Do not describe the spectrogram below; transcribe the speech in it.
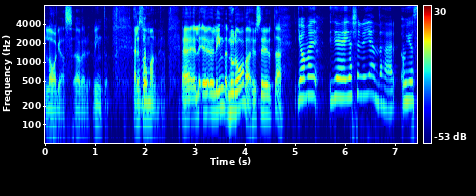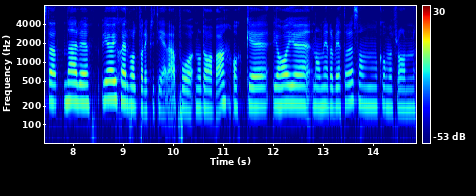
lagras över vintern. Eller sommaren menar jag. Eh, eh, Linda, Nordava, hur ser det ut där? Ja, men jag, jag känner igen det här. Och just att när, vi har ju själv hållit på att rekrytera på Nordava och jag har ju någon medarbetare som kommer från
